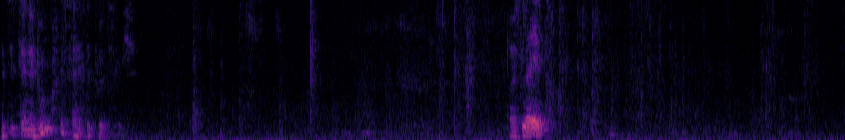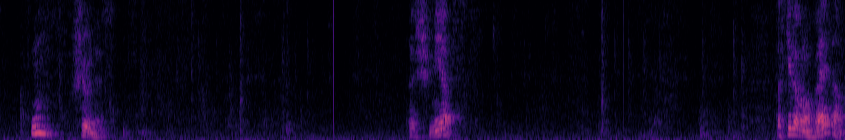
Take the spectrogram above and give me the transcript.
Jetzt ist hier eine dunkle Seite plötzlich. Da ist Leid. Unschönes. Da ist Schmerz. Das geht aber noch weiter.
